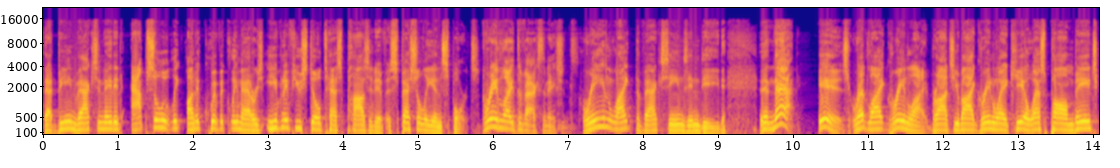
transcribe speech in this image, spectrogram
that being vaccinated absolutely unequivocally matters, even if you still test positive, especially in sports. Green light the vaccinations. Green light the vaccines indeed. And that is Red Light, Green Light, brought to you by Greenway Kia West Palm Beach.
